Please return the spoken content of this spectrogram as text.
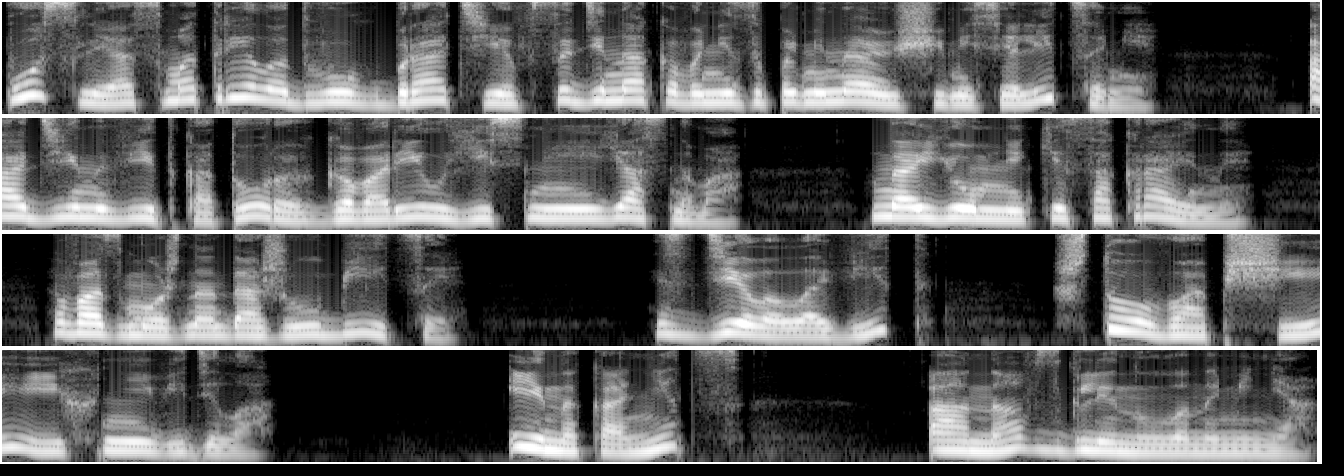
После осмотрела двух братьев с одинаково незапоминающимися лицами один вид которых говорил яснее ясного. Наемники с окраины, возможно, даже убийцы. Сделала вид, что вообще их не видела. И, наконец, она взглянула на меня.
